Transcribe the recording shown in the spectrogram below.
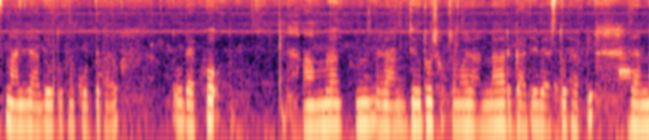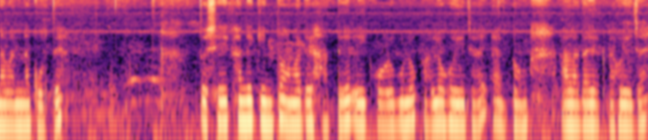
স্নানের আগেও তোমরা করতে পারো। তো দেখো আমরা যেহেতু সবসময় রান্নার কাজে ব্যস্ত থাকি রান্না বান্না করতে, তো সেইখানে কিন্তু আমাদের হাতের এই করগুলো কালো হয়ে যায়, একদম আলাদাই একটা হয়ে যায়।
